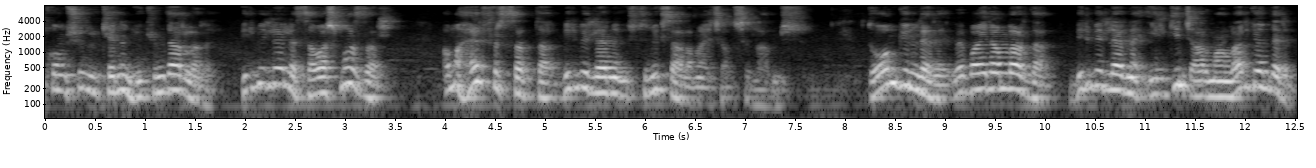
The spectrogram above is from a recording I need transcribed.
komşu ülkenin hükümdarları birbirleriyle savaşmazlar ama her fırsatta birbirlerine üstünlük sağlamaya çalışırlarmış. Doğum günleri ve bayramlarda birbirlerine ilginç armağanlar gönderip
